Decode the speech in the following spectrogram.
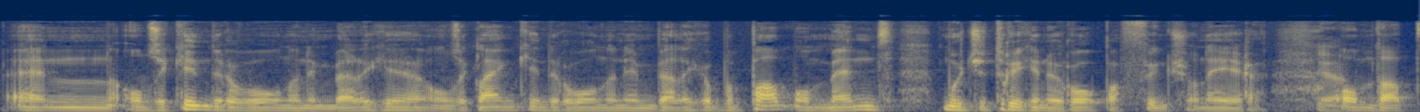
En onze kinderen wonen in België, onze kleinkinderen wonen in België. Op een bepaald moment moet je terug in Europa functioneren. Ja. Omdat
